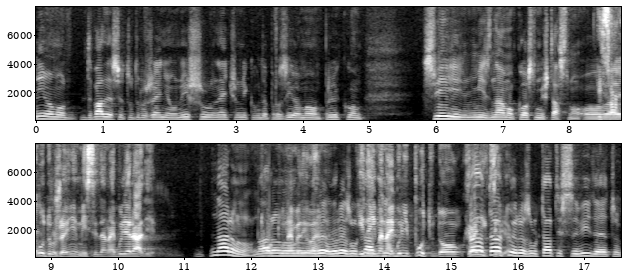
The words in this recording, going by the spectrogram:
imamo 20 udruženja u Nišu, neću nikog da prozivam ovom prilikom. Svi mi znamo ko smo i šta smo. I svako ovaj, udruženje misli da najbolje radi. Naravno, naravno, rezultati... I da ima najbolji put do krajnjih cilja. Tako je, rezultati se vide, eto,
